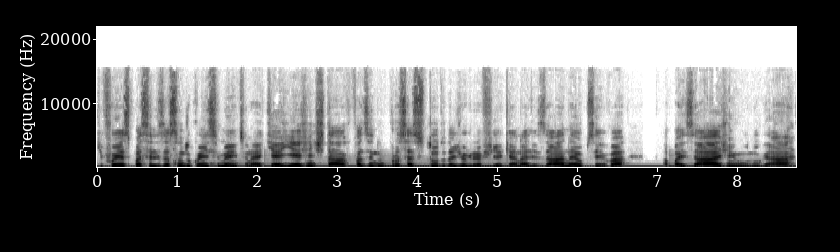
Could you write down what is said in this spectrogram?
que foi a espacialização do conhecimento, né? Que aí a gente está fazendo o processo todo da geografia, que é analisar, né, observar a paisagem, o lugar,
